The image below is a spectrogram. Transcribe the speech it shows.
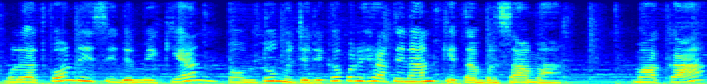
Melihat kondisi demikian, tentu menjadi keprihatinan kita bersama maka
